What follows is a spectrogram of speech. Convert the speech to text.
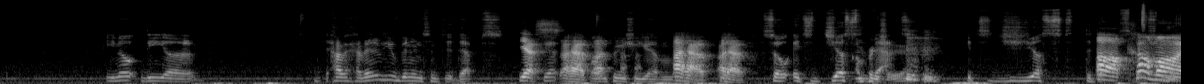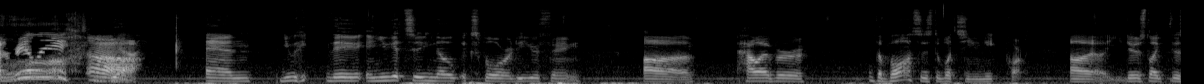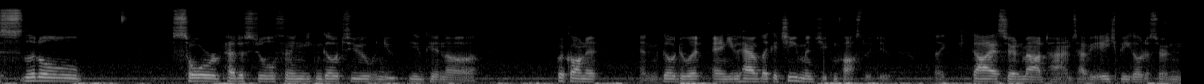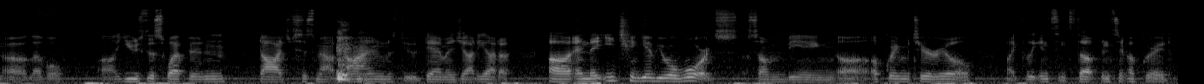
you know the uh, have have any of you been into the depths? Yes, yet? I have. Well, I'm I- pretty sure you haven't. I have, I have. So it's just I'm pretty that. sure, yeah. It's just the. Oh come on, really? Oh. Yeah, and you they and you get to you know explore, do your thing. Uh, however, the boss is the what's the unique part. Uh, there's like this little sword pedestal thing you can go to, and you you can uh, click on it and go to it, and you have like achievements you can possibly do, like die a certain amount of times, have your HP go to a certain uh, level, uh, use this weapon, dodge this amount of times, do damage, yada yada. Uh, and they each can give you rewards. Some being uh, upgrade material, like for the instant stuff, instant upgrade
